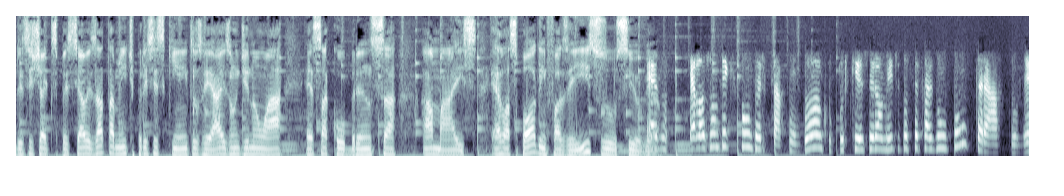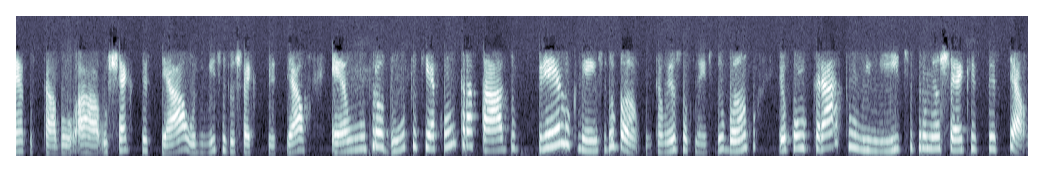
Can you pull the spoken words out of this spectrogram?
desse cheque especial exatamente para esses 500 reais, onde não há essa cobrança a mais. Elas podem fazer isso, Silvia? É, elas vão ter que conversar com o banco, porque geralmente você faz um contrato, né, Gustavo? Ah, o cheque especial, o limite do cheque especial é um produto que é contratado pelo cliente do banco. Então, eu sou cliente do banco, eu contrato um limite para o meu cheque especial.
